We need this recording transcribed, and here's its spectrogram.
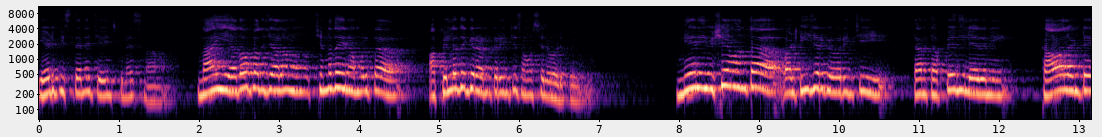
ఏడిపిస్తేనే చేయించుకునే స్నానం. నా ఈ యదో పదజాలం చిన్నదైన అమృత ఆ పిల్ల దగ్గర అనుకరించి సమస్యలు పడిపోయింది. నేను ఈ విషయం అంతా వాళ్ళ టీచర్కి వివరించి తను తప్పేది లేదని కావాలంటే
